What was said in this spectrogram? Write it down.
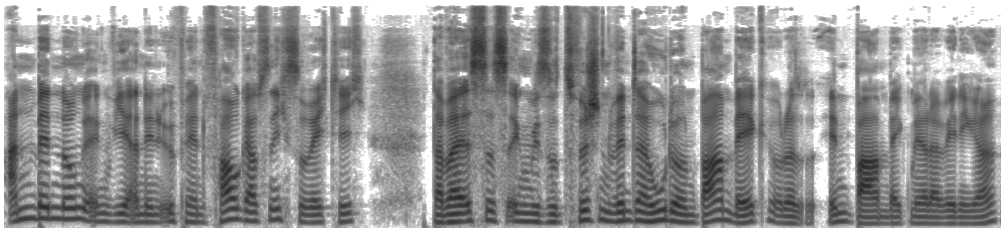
Anbindung irgendwie an den ÖPNV gab es nicht so richtig. Dabei ist das irgendwie so zwischen Winterhude und Barmbek oder so in Barmbek mehr oder weniger.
